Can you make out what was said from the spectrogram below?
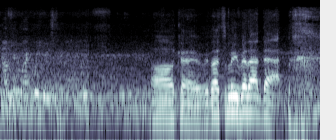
Nothing like we used to. Okay, let's leave it at that.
